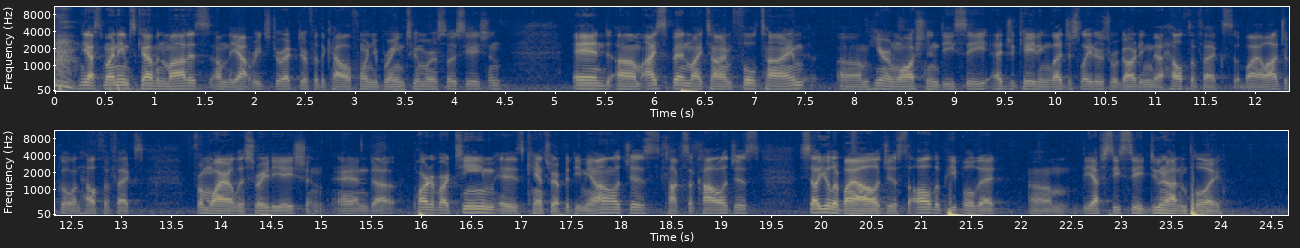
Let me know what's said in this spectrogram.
Yes, my name is Kevin Mottus. I'm the outreach director for the California Brain Tumor Association. And um, I spend my time full time um, here in Washington, D.C., educating legislators regarding the health effects, the biological and health effects from wireless radiation. And uh, part of our team is cancer epidemiologists, toxicologists, cellular biologists, all the people that um, the FCC do not employ.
